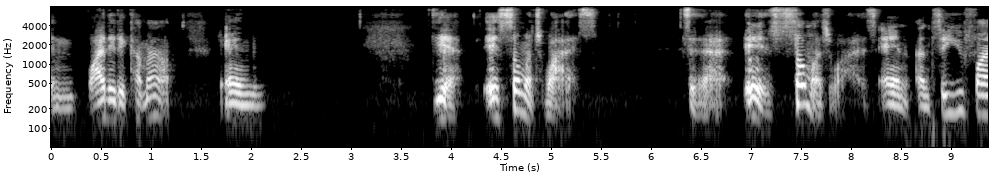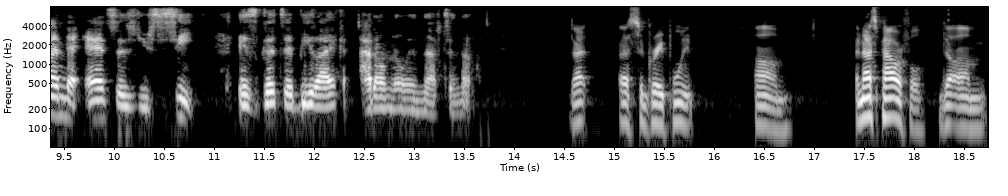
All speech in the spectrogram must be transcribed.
And why did it come out? And yeah, it's so much wise to that. It is so much wise. And until you find the answers you seek, it's good to be like, I don't know enough to know. That that's a great point. Um, and that's powerful. The um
